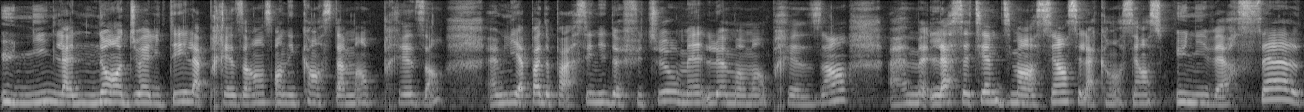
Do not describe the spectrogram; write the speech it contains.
unis, la non-dualité, la présence, on est constamment présent. Euh, il n'y a pas de passé ni de futur, mais le moment présent. Euh, la septième dimension, c'est la conscience universelle.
